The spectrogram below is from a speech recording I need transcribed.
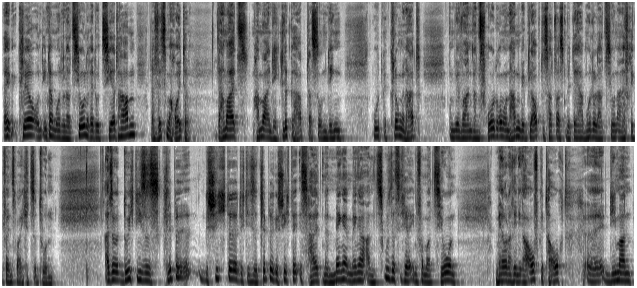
äh, Klär- und Intermodulation reduziert haben. Das wissen wir heute. Damals haben wir eigentlich Glück gehabt, dass so ein Ding gut geklungen hat. Und wir waren ganz froh drum und haben geglaubt, es hat was mit der Modulation einer Frequenzweiche zu tun. Also durch dieses Klippelgeschichte, durch diese Klippelgeschichte ist halt eine Menge, Menge an zusätzlicher Information mehr oder weniger aufgetaucht, äh, die man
